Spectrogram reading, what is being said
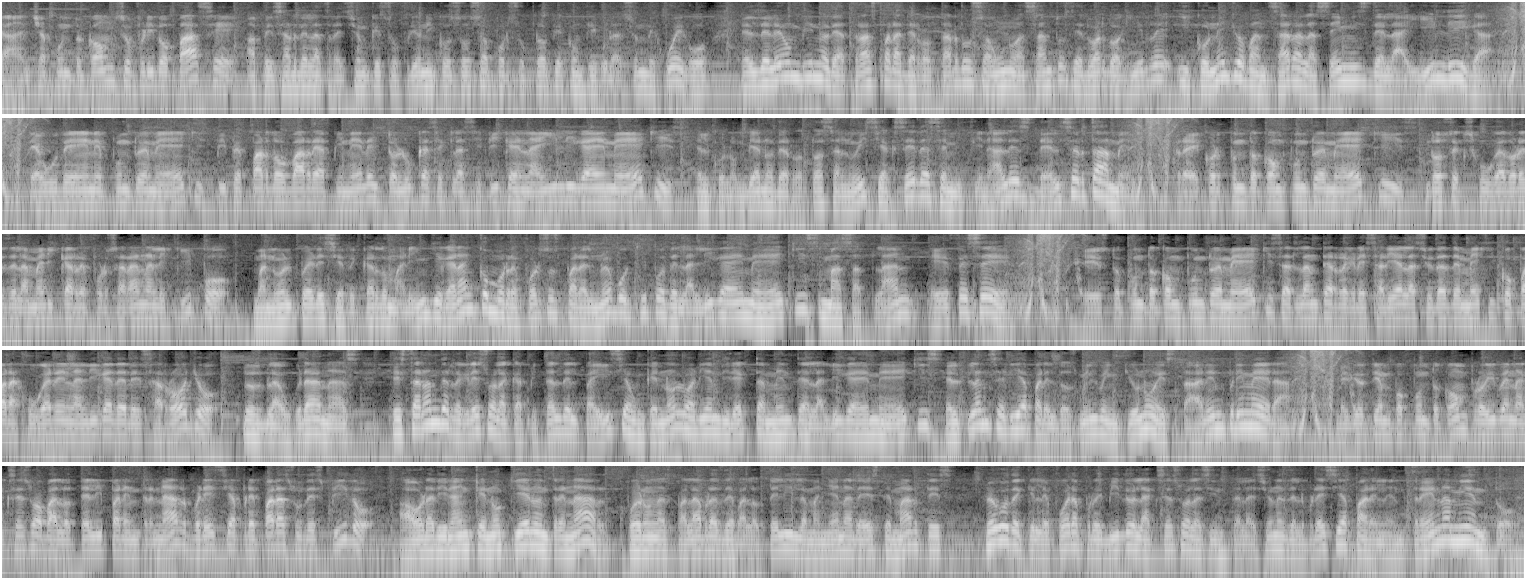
Cancha.com sufrido pase. A pesar de la traición que sufrió Nico Sosa por su propia configuración de juego, el de León vino de atrás para derrotar 2 a 1 a Santos de Eduardo Aguirre y con ello avanzar a las semis de la I-Liga. TUDN.mx, Pipe Pardo barre a Pineda y Toluca se clasifica en la I-Liga MX. El colombiano derrotó a San Luis y accede a semifinales del certamen. Record.com.mx, dos exjugadores del América reforzarán al equipo. Manuel Pérez y Ricardo Marín llegarán como refuerzos para el nuevo equipo de la Liga MX Mazatlán FC. Esto.com.mx Atlante regresaría a la Ciudad de México para jugar en la Liga de Desarrollo. Los Blaugranas estarán de regreso a la capital del país y aunque no lo harían directamente a la Liga MX, el plan sería para el 2021 estar en primera. Mediotiempo.com prohíben acceso a Balotelli para entrenar, Brescia prepara su despido. Ahora dirán que no quiero entrenar. Fueron las palabras de Balotelli la mañana de este martes, luego de que le fuera prohibido el acceso a las instalaciones del Brescia para el entrenamiento.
